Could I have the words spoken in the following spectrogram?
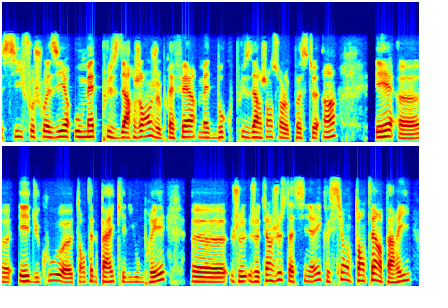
s'il faut choisir ou mettre plus d'argent, je préfère mettre beaucoup plus d'argent sur le poste 1 et, et du coup tenter le pari Kelly Oubre. Je, je, tiens juste à signaler que si on tentait un pari, euh,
